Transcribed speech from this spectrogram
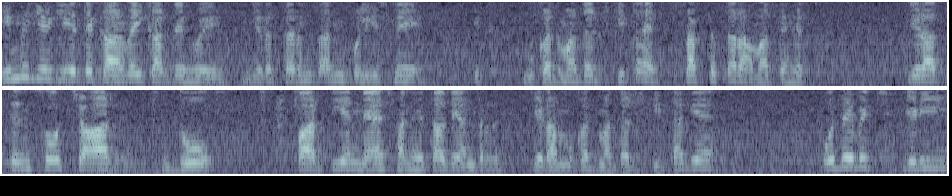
ਇਮੀਡੀਏਟਲੀ ਇੱਥੇ ਕਾਰਵਾਈ ਕਰਦੇ ਹੋਏ ਜਿਹੜਾ ਤਰਨਤਾਰਨ ਪੁਲਿਸ ਨੇ ਇੱਕ ਮੁਕੱਦਮਾ ਦਰਜ ਕੀਤਾ ਹੈ, ਸਖਤ ਧਾਰਾਵਾਂ ਤਹਿਤ, ਜਿਹੜਾ 304 2 ਭਾਰਤੀ ਨਿਆਂ ਸੰਹਿਤਾ ਦੇ ਅੰਡਰ ਜਿਹੜਾ ਮੁਕੱਦਮਾ ਦਰਜ ਕੀਤਾ ਗਿਆ ਹੈ। ਉਹਦੇ ਵਿੱਚ ਜਿਹੜੀ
